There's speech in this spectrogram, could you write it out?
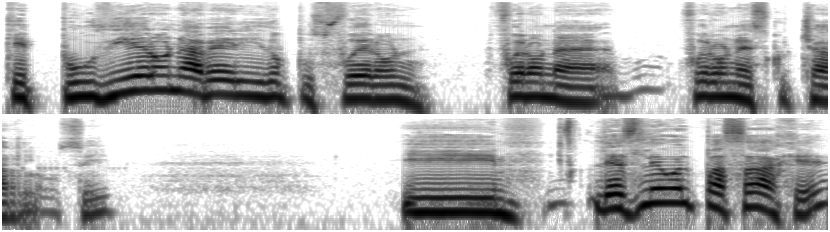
que pudieron haber ido, pues fueron, fueron, a, fueron a escucharlo, ¿sí? Y les leo el pasaje,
